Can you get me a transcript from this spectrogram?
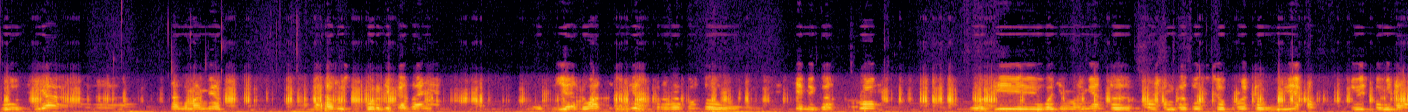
Вот, я э, в данный момент нахожусь в городе Казани. Я 20 лет проработал в системе «Газпром», и в один момент э, в прошлом году все бросил уехал, то есть поменял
